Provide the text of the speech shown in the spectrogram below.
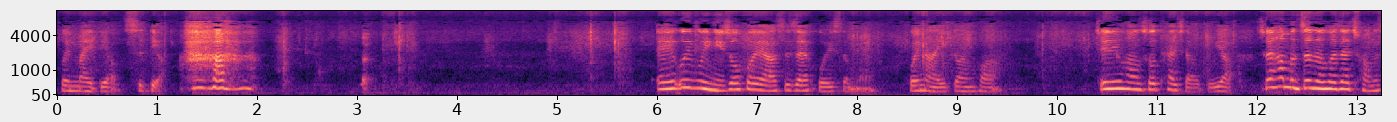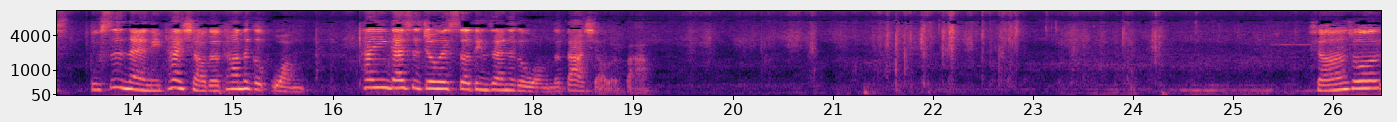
会卖掉吃掉，哈哈哈。哎，魏魏，你说会啊？是在回什么？回哪一段话？金玉皇说太小不要，所以他们真的会在床？不是呢，你太小的，他那个网，他应该是就会设定在那个网的大小了吧？小兰说：“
